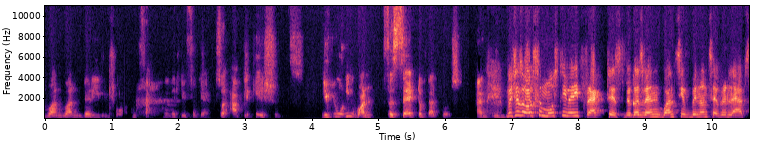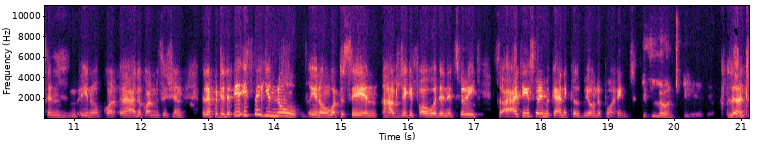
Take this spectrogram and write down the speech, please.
one one very important factor that we forget so applications give you only one facet of that person and you- which is also mostly very practiced because when once you've been on several apps and you know co- had a conversation repetitive it- it's like you know you know what to say and how to take it forward and it's very so i I think it's very mechanical beyond a point it's learned behavior learned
